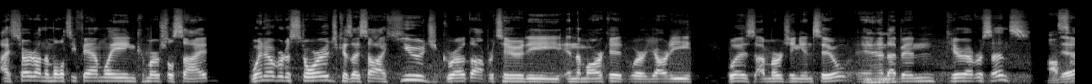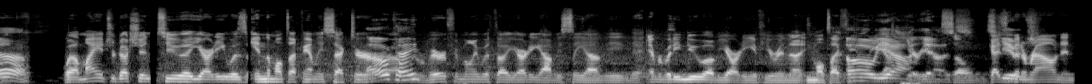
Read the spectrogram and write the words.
I started on the multifamily and commercial side, went over to storage because I saw a huge growth opportunity in the market where Yardi was emerging into, and mm-hmm. I've been here ever since. Awesome. Yeah. Well, my introduction to uh, Yardi was in the multifamily sector. Oh, okay. Uh, we were very familiar with uh, Yardi. Obviously, uh, the, the, everybody knew of Yardi if you're in the multifamily. Oh, yeah. yeah so, guys huge. have been around and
